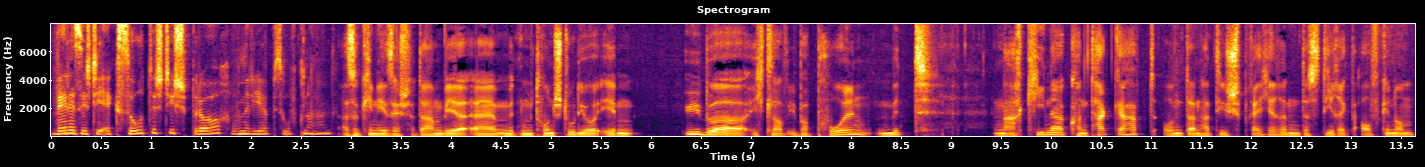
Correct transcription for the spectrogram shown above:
Welches ist die exotischste Sprache, wo ihr hier etwas aufgenommen habt? Also Chinesisch. Da haben wir äh, mit einem Tonstudio eben über, ich glaube, über Polen mit nach China Kontakt gehabt und dann hat die Sprecherin das direkt aufgenommen,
